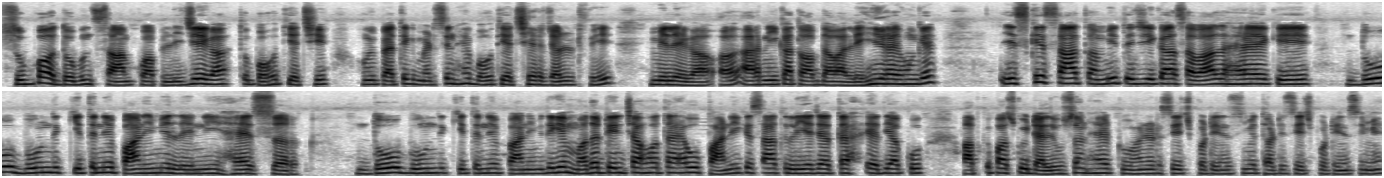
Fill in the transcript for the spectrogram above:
सुबह और दो बूंद शाम को आप लीजिएगा तो बहुत ही अच्छी होम्योपैथिक मेडिसिन है, बहुत ही अच्छे रिज़ल्ट भी मिलेगा और अर्निका तो आप दवा ले ही रहे होंगे। इसके साथ अमित जी का सवाल है कि दो बूंद कितने पानी में लेनी है, सर? दो बूंद कितने पानी में? देखिए, मदर टेंचा होता है, वो पानी के साथ लिया जाता है। यदि आपको, आपके पास कोई डाइल्यूशन है 200 हंड्रेड सी एच पोटेंसी में 30 सी एच पोटेंसी में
